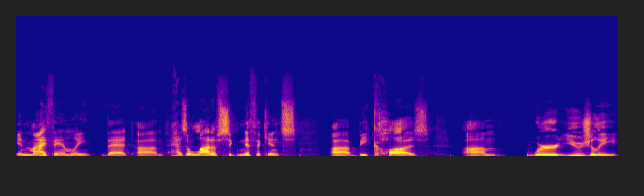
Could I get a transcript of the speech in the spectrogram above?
in my family that um, has a lot of significance uh, because um, we're usually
